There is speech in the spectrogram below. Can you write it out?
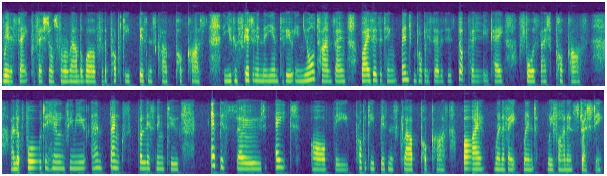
real estate professionals from around the world for the Property Business Club podcast. And you can schedule in the interview in your time zone by visiting benjaminpropertyservices.co.uk forward slash podcast. I look forward to hearing from you and thanks for listening to episode 8 of the Property Business Club podcast Buy Renovate Rent Refinance Strategy.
